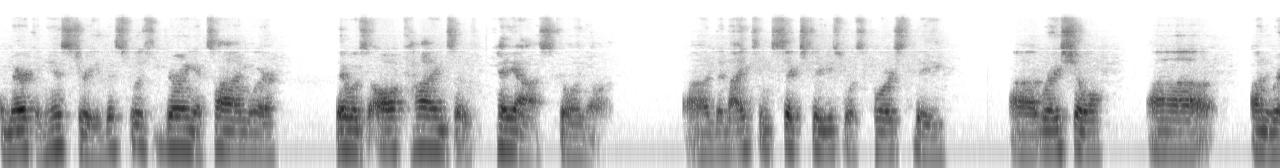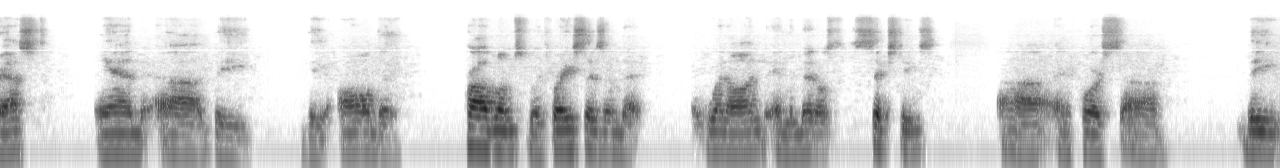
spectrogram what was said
American history, this was during a time where there was all kinds of chaos going on. Uh, the 1960s was, of course, the uh, racial uh, unrest and uh, the the all the problems with racism that went on in the middle 60s, uh, and of course uh, the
